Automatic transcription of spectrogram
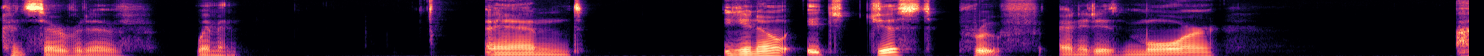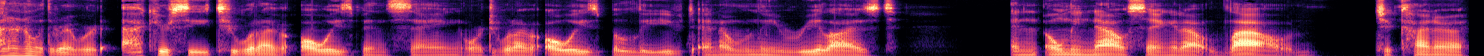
conservative women. And, you know, it's just proof, and it is more I don't know what the right word accuracy to what I've always been saying or to what I've always believed and only realized and only now saying it out loud to kind of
